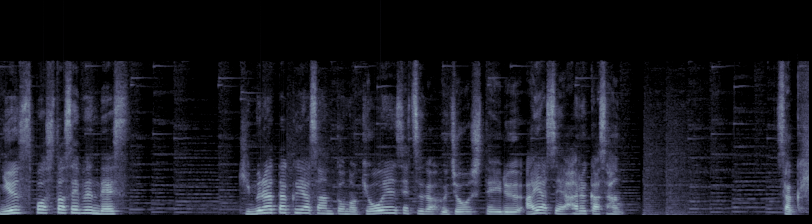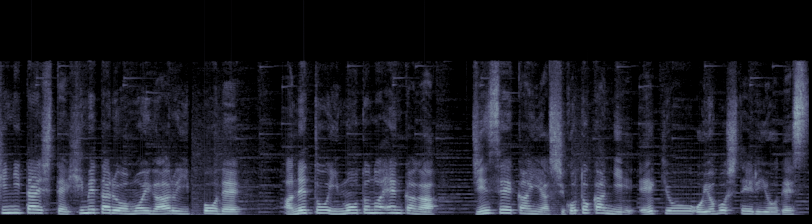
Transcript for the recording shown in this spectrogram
ニュースポストセブンです。木村拓哉さんとの共演説が浮上している綾瀬はるかさん。作品に対して秘めたる思いがある一方で、姉と妹の変化が人生観や仕事観に影響を及ぼしているようです。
